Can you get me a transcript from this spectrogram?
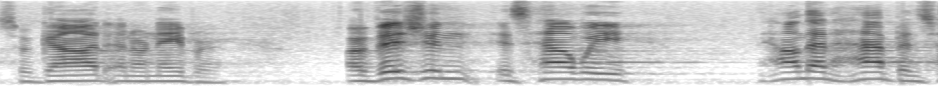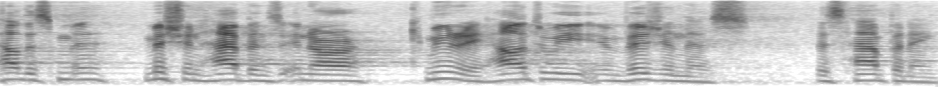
So God and our neighbor. Our vision is how we how that happens, how this mi- mission happens in our community. How do we envision this, this happening?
